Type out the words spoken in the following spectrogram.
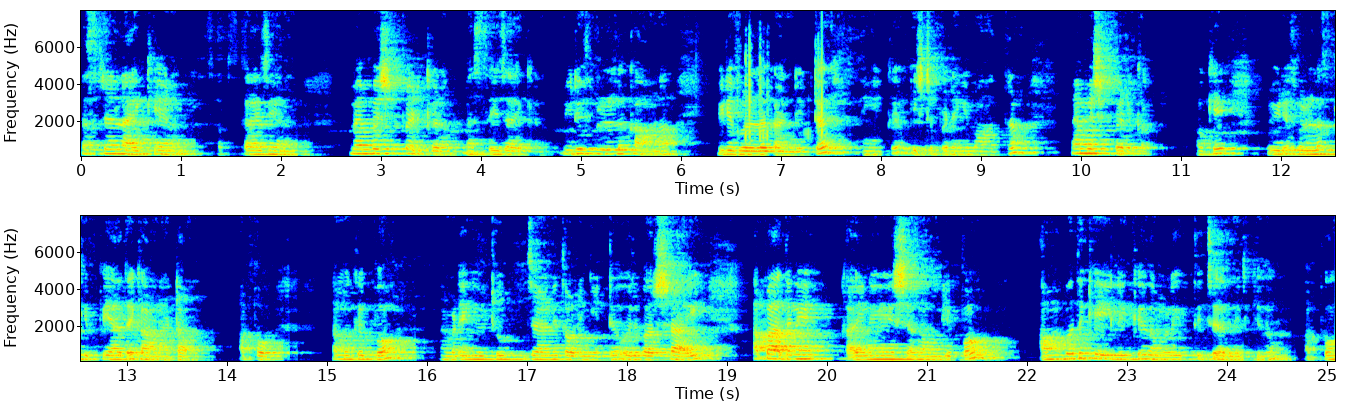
ഫസ്റ്റ് ലൈക്ക് ചെയ്യണം സബ്സ്ക്രൈബ് ചെയ്യണം മെമ്പർഷിപ്പ് എടുക്കണം മെസ്സേജ് അയക്കണം. വീഡിയോ ഫുള്ള് കാണാം. വീഡിയോ ഫുള്ള് കണ്ടിട്ട് നിങ്ങൾക്ക് ഇഷ്ടപ്പെടുമെങ്കിൽ മാത്രം മെമ്പർഷിപ്പ് എടുക്കാം. ഓക്കെ വീഡിയോ ഫുള്ള് സ്കിപ്പ് ചെയ്യാതെ കാണാട്ടോ അപ്പോൾ നമുക്കിപ്പോൾ നമ്മുടെ യൂട്യൂബ് ജേണി തുടങ്ങിയിട്ട് ഒരു വർഷമായി അപ്പോൾ അതിന് കഴിഞ്ഞ ശേഷം നമുക്കിപ്പോൾ അമ്പത് കെയിലേക്ക് നമ്മൾ എത്തിച്ചേർന്നിരിക്കുന്നു. അപ്പോൾ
